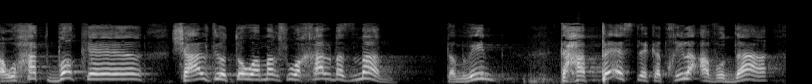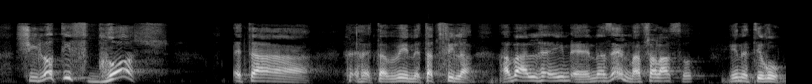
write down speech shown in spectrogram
ארוחת בוקר, שאלתי אותו, הוא אמר שהוא אכל בזמן. אתה מבין? תחפש לכתחילה עבודה שהיא לא תפגוש את ה... אתה מבין? את התפילה. אבל אם אין, אז אין, מה אפשר לעשות? הנה, תראו.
